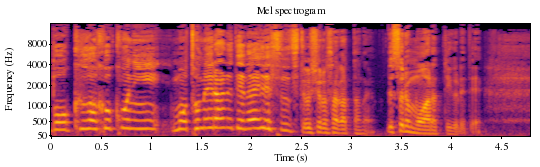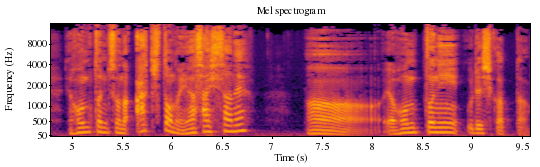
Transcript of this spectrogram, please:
僕はここにもう止められてないですつって後ろ下がったのよ。で、それも笑ってくれて。本当にそのアキトの優しさね。ああ、いや、本当に嬉しかった。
